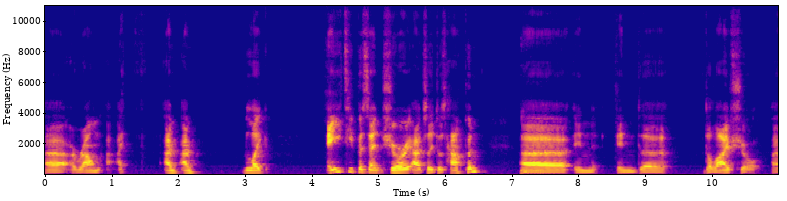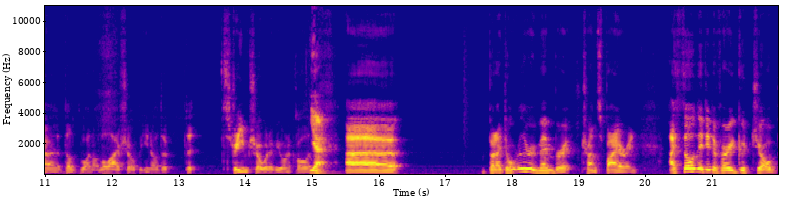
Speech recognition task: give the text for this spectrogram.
uh, around. I I'm I'm like eighty percent sure it actually does happen uh, in in the the live show. Uh, the well, not the live show, but you know the the stream show, whatever you want to call it. Yeah, Uh, but I don't really remember it transpiring. I thought they did a very good job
